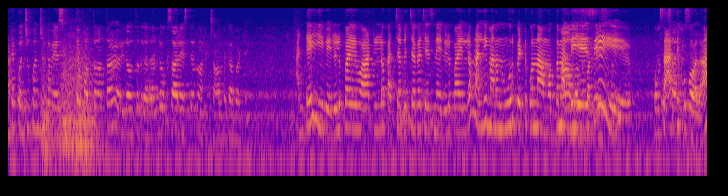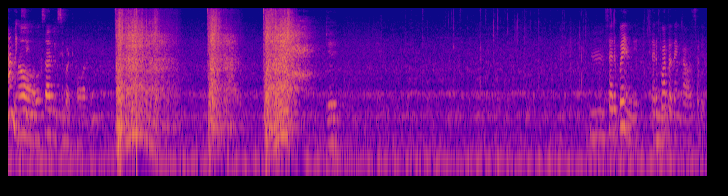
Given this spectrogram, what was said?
అంటే కొంచెం కొంచెంగా వేసుకుంటే మొత్తం అంతా ఇదవుతుంది కదండి ఒకసారి వేస్తే మరి చాలదు కాబట్టి. అంటే ఈ వెల్లుల్లిపాయ వాటిల్లో కచ్చాబిచ్చగా చేసిన ఎల్లుల్లిపాయల్లో మళ్ళీ మనం నూరు పెట్టుకున్న ముద్ద మళ్ళీ వేసి ఒకసారి తిప్పుకోవాలా మిక్సీ? ఒకసారి మిక్సీ పట్టుకోవాలి. సరిపోయింది. సరిపోతుంది ఇంకా అవసరం.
